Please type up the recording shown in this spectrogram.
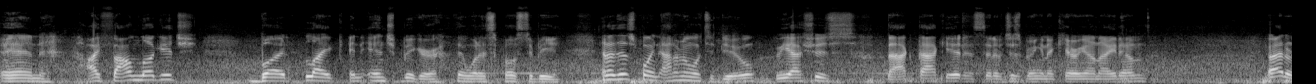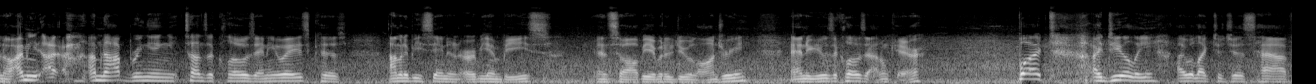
and I found luggage, but like an inch bigger than what it's supposed to be. And at this point, I don't know what to do. We should just backpack it instead of just bringing a carry-on item. I don't know. I mean, I, am not bringing tons of clothes anyways because I'm gonna be staying in Airbnbs and so I'll be able to do laundry and use the clothes I don't care. But ideally I would like to just have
